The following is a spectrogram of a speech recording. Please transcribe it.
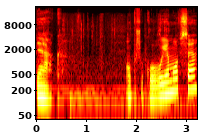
Так. Обшуковуємо все.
